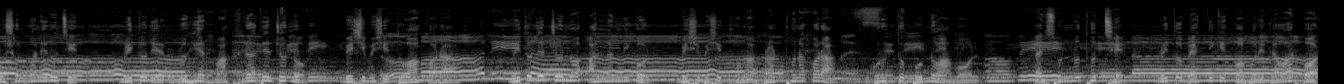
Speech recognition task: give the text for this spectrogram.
মুসলমানের উচিত মৃতদের রুহের মাগফিরাতের জন্য বেশি বেশি দোয়া করা। মৃতদের জন্য আল্লাহর নিকট বেশি বেশি ক্ষমা প্রার্থনা করা গুরুত্বপূর্ণ আমল। তাই সুন্নত হচ্ছে মৃত ব্যক্তিকে কবরে দেওয়ার পর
